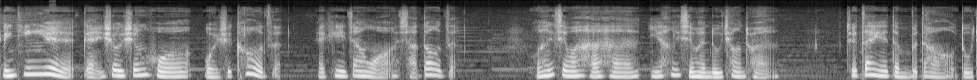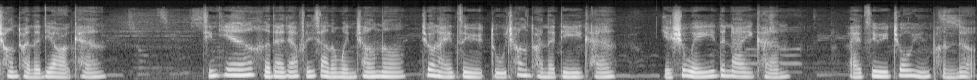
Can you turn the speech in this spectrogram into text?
聆听音乐，感受生活。我是扣子，也可以叫我小豆子。我很喜欢韩寒，也很喜欢独唱团，就再也等不到独唱团的第二刊。今天和大家分享的文章呢，就来自于独唱团的第一刊，也是唯一的那一刊，来自于周云鹏的《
